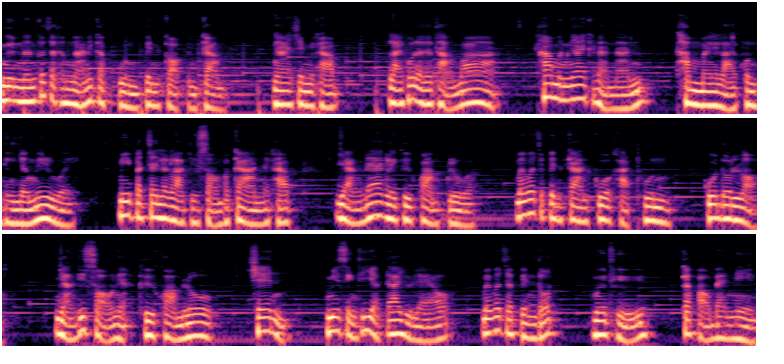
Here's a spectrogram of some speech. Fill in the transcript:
เงินนั้นก็จะทำงานให้กับคุณเป็นกอบเป็นกำง่ายใช่ไหมครับ หลายคนอาจจะถามว่า ถ้ามันง่ายขนาดนั้นทำไมหลายคนถึงยังไม่รวย มีปัจจัยหลักๆอยู่ 2 ประการนะครับ อย่างแรกเลยคือความกลัว ไม่ว่าจะเป็นการกลัวขาดทุน กลัวโดนหลอก อย่างที่2เนี่ยคือความโลภเช่น มีสิ่งที่อยากได้อยู่แล้ว ไม่ว่าจะเป็นรถมือถือ กระเป๋าแบรนด์เนม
